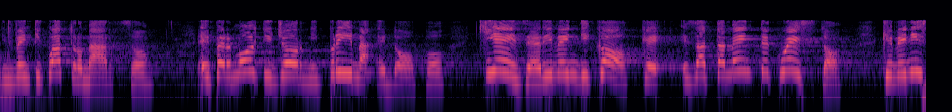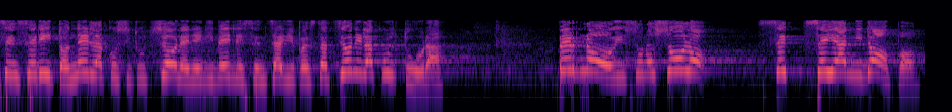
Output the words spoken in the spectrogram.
il 24 marzo, e per molti giorni prima e dopo, chiese, rivendicò che esattamente questo, che venisse inserito nella Costituzione nei livelli essenziali di prestazioni la cultura. Per noi sono solo sei anni dopo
